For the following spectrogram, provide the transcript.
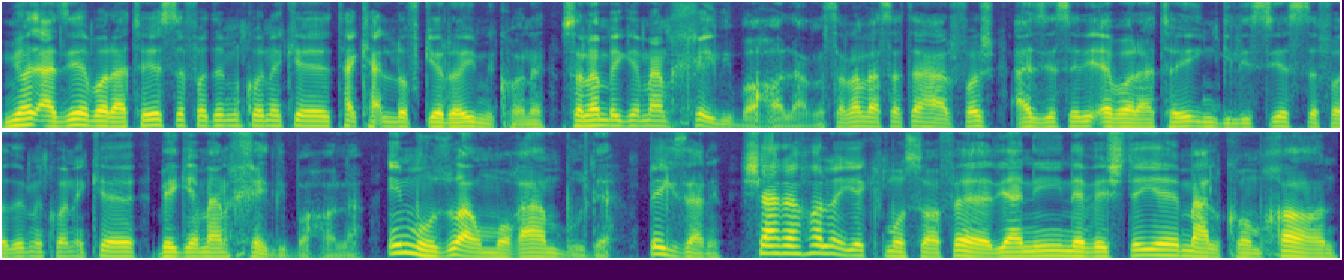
میاد از یه عبارت های استفاده می‌کنه که تکلف گرایی می‌کنه. مثلا بگه من خیلی باحالم. مثلا وسط حرفاش از یه سری عبارت های انگلیسی استفاده می‌کنه که بگه من خیلی باحالم. این موضوع اون موقع هم بوده. بگذریم شهر حال یک مسافر یعنی نوشته ملکم خان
